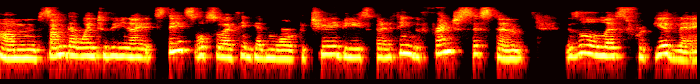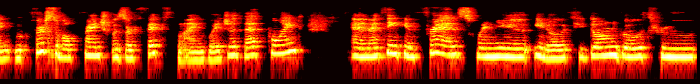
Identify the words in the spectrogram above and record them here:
Um, some that went to the United States also, I think, had more opportunities. But I think the French system is a little less forgiving. First of all, French was her fifth language at that point and i think in france when you you know if you don't go through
